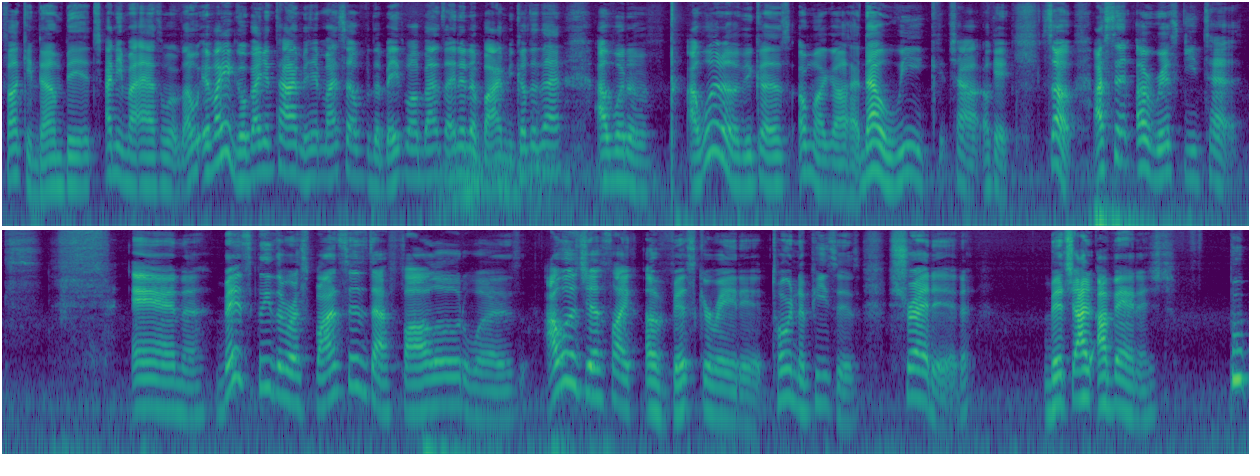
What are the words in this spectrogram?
Fucking dumb bitch. I need my ass whooped. If I could go back in time and hit myself with the baseball bats I ended up buying because of that, I would have. I would have because, oh my god, that weak child. Okay, so I sent a risky text. And basically, the responses that followed was I was just like eviscerated, torn to pieces, shredded. Bitch, I, I vanished. Boop.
